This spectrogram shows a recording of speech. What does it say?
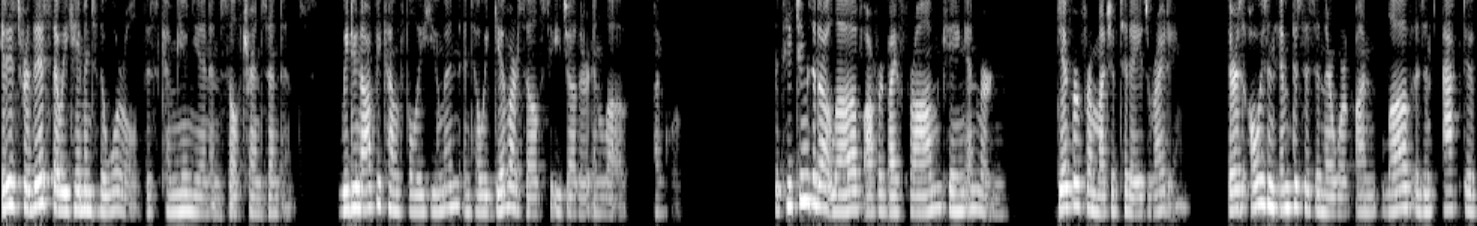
It is for this that we came into the world, this communion and self transcendence. We do not become fully human until we give ourselves to each other in love. Unquote. The teachings about love offered by Fromm, King, and Merton differ from much of today's writing. There is always an emphasis in their work on love as an active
